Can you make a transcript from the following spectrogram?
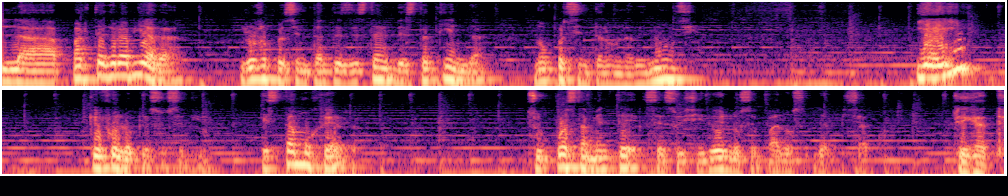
La parte agraviada, los representantes de esta, de esta tienda, no presentaron la denuncia. Y ahí, ¿qué fue lo que sucedió? Esta mujer supuestamente se suicidó en los separos de Apizaco, fíjate,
